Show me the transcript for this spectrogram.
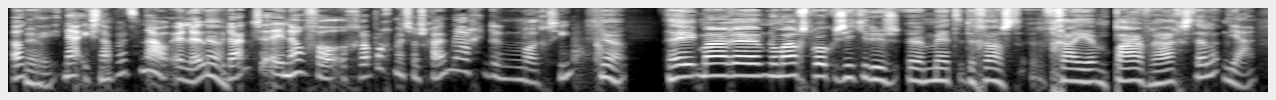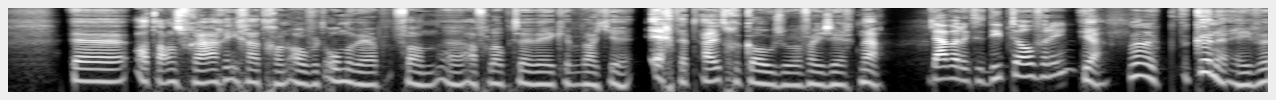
Oké, nou, ik snap het. Nou, eh, leuk, bedankt. In elk geval grappig met zo'n schuimlaag. Ik heb het nog nooit gezien. Ja. Hey, maar eh, normaal gesproken zit je dus eh, met de gast. Ga je een paar vragen stellen. Ja, Eh, althans, vragen. Je gaat gewoon over het onderwerp van eh afgelopen twee weken. Wat je echt hebt uitgekozen. Waarvan je zegt, nou daar wil ik de diepte over in. ja, we kunnen even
